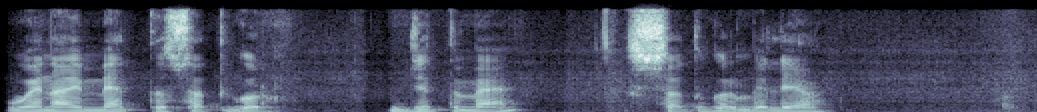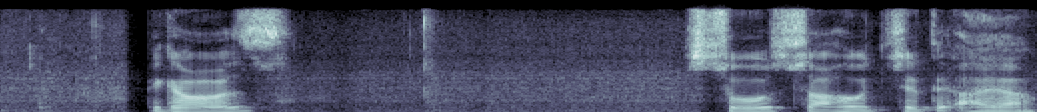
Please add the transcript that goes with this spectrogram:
when I met the Satgur, Jit mein Satgur milya. Because so sahochit aya,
